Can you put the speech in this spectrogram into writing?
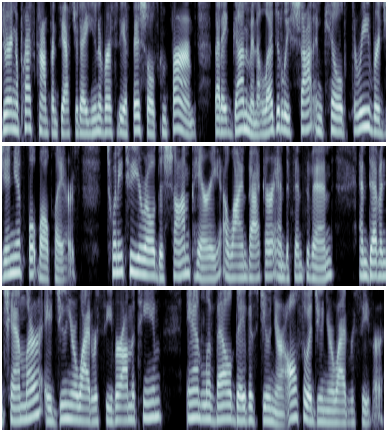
During a press conference yesterday, university officials confirmed that a gunman allegedly shot and killed three Virginia football players 22 year old D'Sean Perry, a linebacker and defensive end, and Devin Chandler, a junior wide receiver on the team, and Lavelle Davis Jr., also a junior wide receiver.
